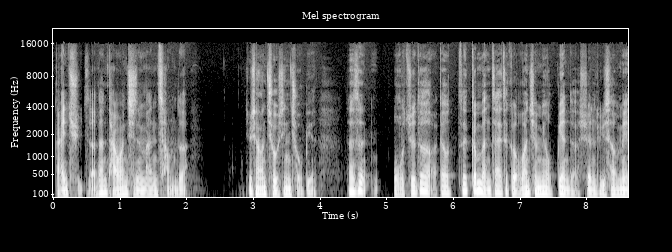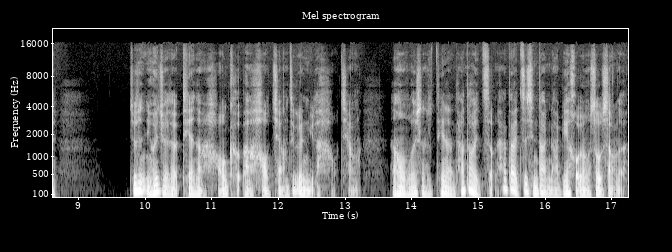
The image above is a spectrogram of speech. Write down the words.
改曲子啊？但台湾其实蛮长的，就想要求新求变。但是我觉得，就这根本在这个完全没有变的旋律上面，就是你会觉得天哪，好可怕，好强，这个女的好强。然后我会想说，天哪，她到底怎？她到底之前到底哪边喉咙受伤了？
